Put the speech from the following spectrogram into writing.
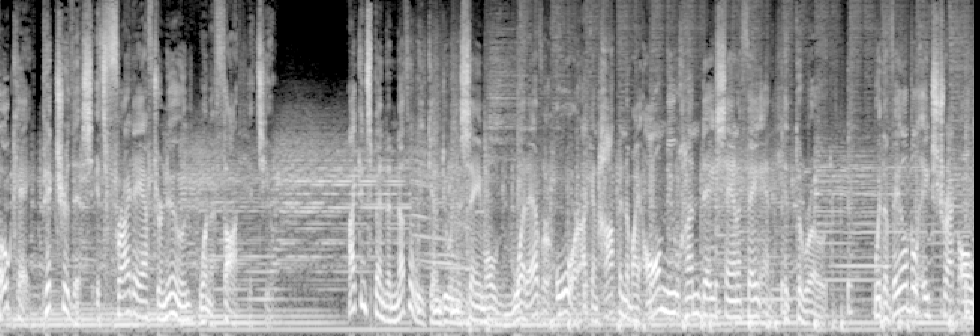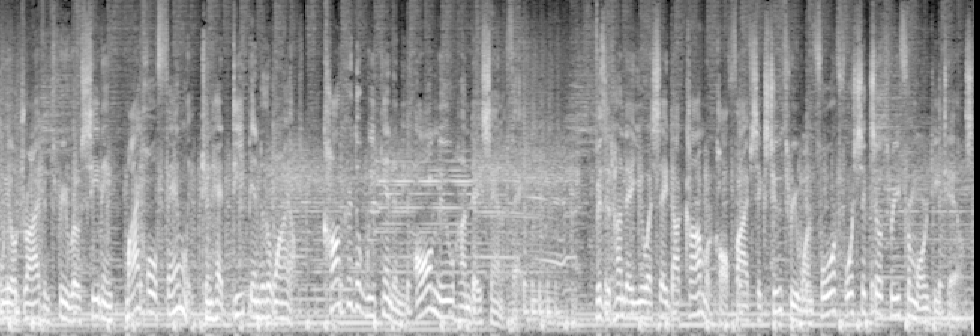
Okay, picture this: it's Friday afternoon when a thought hits you. I can spend another weekend doing the same old whatever, or I can hop into my all-new Hyundai Santa Fe and hit the road. With available H-Track all-wheel drive and three-row seating, my whole family can head deep into the wild Conquer the weekend in the all-new Hyundai Santa Fe. Visit HyundaiUSA.com or call 562 for more details.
